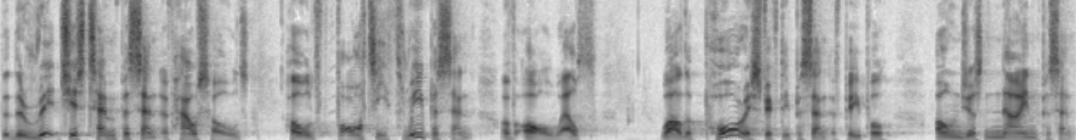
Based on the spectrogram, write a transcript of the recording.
that the richest 10% of households hold 43% of all wealth, while the poorest 50% of people own just 9%.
